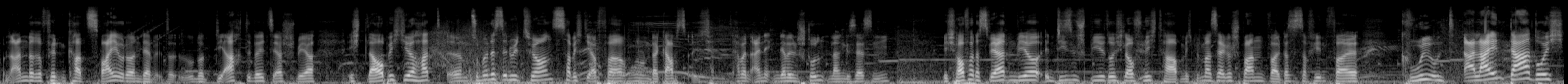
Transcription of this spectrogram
und andere finden K2 oder, der, oder die achte Welt sehr schwer. Ich glaube, hier hat, ähm, zumindest in Returns habe ich die Erfahrung und da gab es, ich habe in einigen Leveln stundenlang gesessen ich hoffe, das werden wir in diesem Spieldurchlauf nicht haben. Ich bin mal sehr gespannt, weil das ist auf jeden Fall cool. Und allein dadurch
